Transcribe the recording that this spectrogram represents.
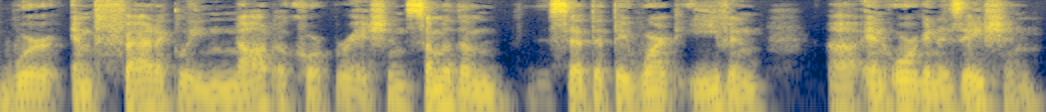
were emphatically not a corporation. Some of them said that they weren't even uh, an organization.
